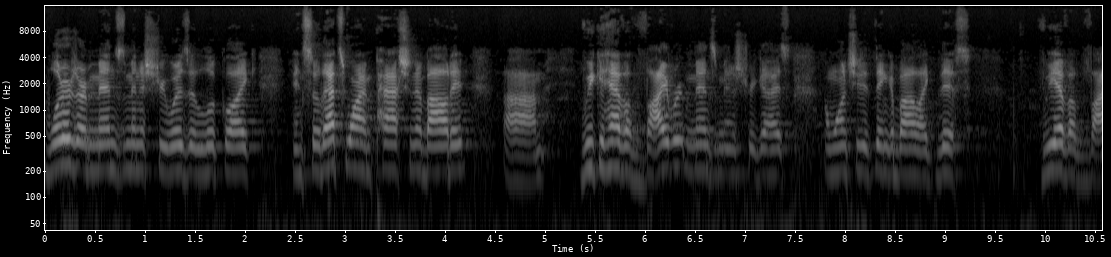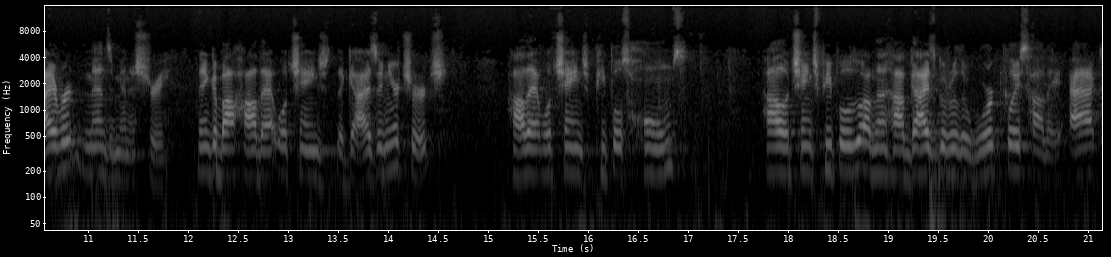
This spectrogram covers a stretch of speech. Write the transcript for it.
What is our men's ministry? What does it look like? And so that's why I'm passionate about it. Um, we can have a vibrant men's ministry, guys. I want you to think about like this. We have a vibrant men's ministry. Think about how that will change the guys in your church, how that will change people's homes, how it change people, how guys go to their workplace, how they act,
